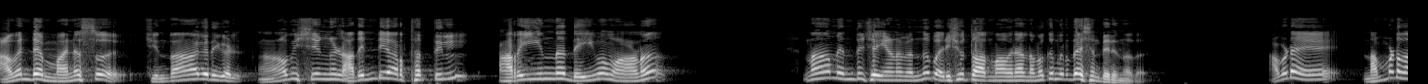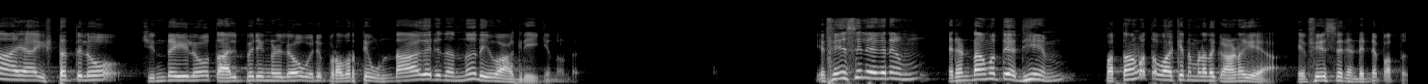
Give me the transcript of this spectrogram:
അവന്റെ മനസ്സ് ചിന്താഗതികൾ ആവശ്യങ്ങൾ അതിന്റെ അർത്ഥത്തിൽ അറിയുന്ന ദൈവമാണ് നാം എന്ത് ചെയ്യണമെന്ന് പരിശുദ്ധാത്മാവിനാൽ നമുക്ക് നിർദ്ദേശം തരുന്നത്. അവിടെ നമ്മുടേതായ ഇഷ്ടത്തിലോ ചിന്തയിലോ താല്പര്യങ്ങളിലോ ഒരു പ്രവൃത്തി ഉണ്ടാകരുതെന്ന് ദൈവം ആഗ്രഹിക്കുന്നുണ്ട്. എഫ് എസ് ലേഖനം രണ്ടാമത്തെ അധ്യയം പത്താമത്തെ വാക്യം നമ്മളത് കാണുകയാണ് എഫ് എസ് രണ്ടിന്റെ പത്ത്.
